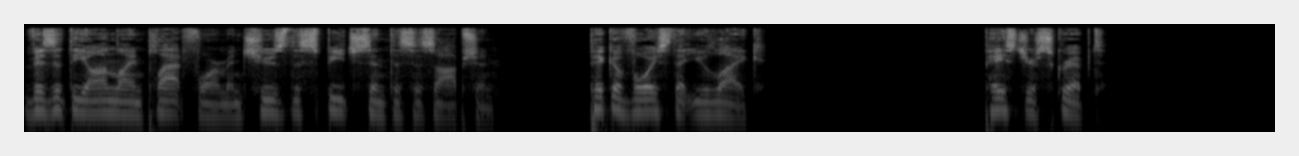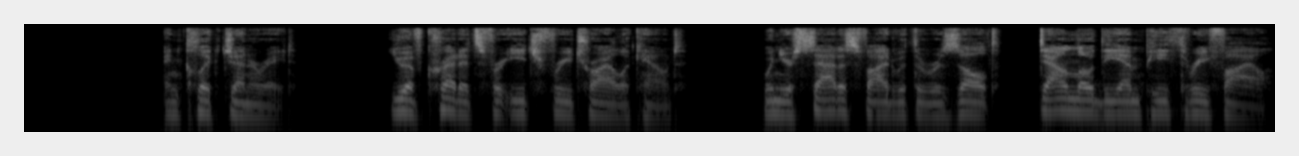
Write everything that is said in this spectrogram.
Visit the online platform and choose the speech synthesis option. Pick a voice that you like. Paste your script and click Generate. You have credits for each free trial account. When you're satisfied with the result, download the MP3 file.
